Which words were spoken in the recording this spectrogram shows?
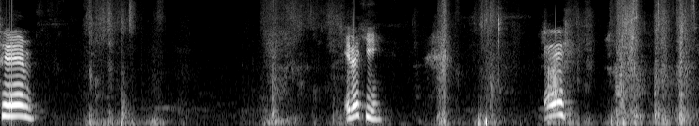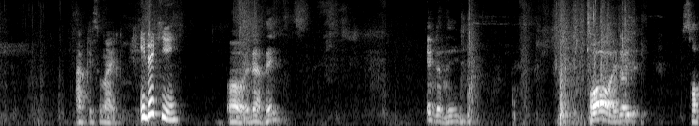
সেম এটা কি? আর কিছু নাই। এটা কি? ও এটা দে। এটা দে। ও এটা সব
